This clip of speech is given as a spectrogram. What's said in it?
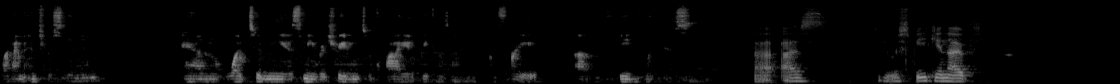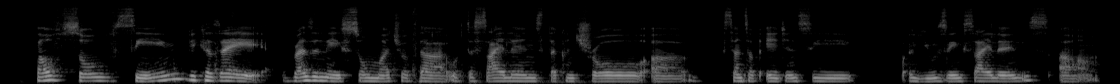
what I'm interested in. and what to me is me retreating to quiet because I'm afraid of being witnessed. Uh, as you were speaking, I've felt so seen because I resonate so much with that, with the silence, the control, uh, sense of agency, uh, using silence, um,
